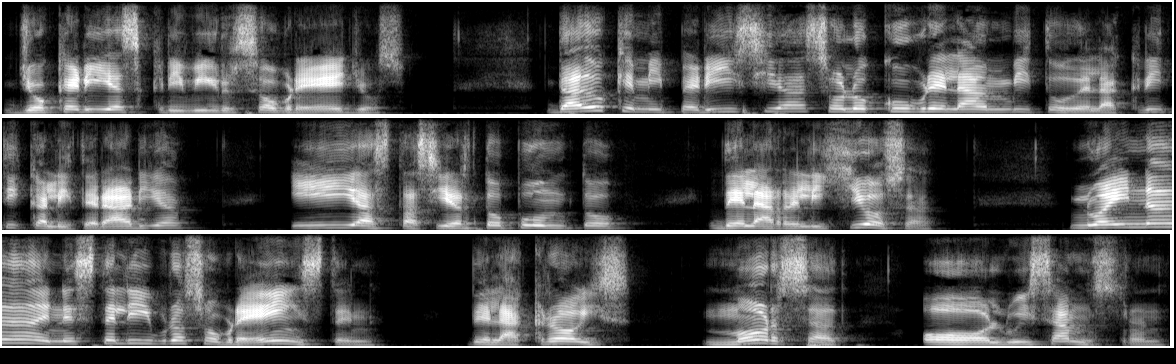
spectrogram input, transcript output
Yo quería escribir sobre ellos. Dado que mi pericia solo cubre el ámbito de la crítica literaria y, hasta cierto punto, de la religiosa, no hay nada en este libro sobre Einstein, Delacroix, Morsad o Louis Armstrong.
